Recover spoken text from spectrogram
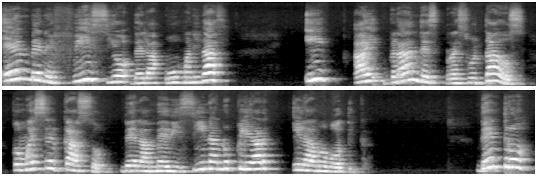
en beneficio de la humanidad y hay grandes resultados, como es el caso de la medicina nuclear y la robótica. Dentro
